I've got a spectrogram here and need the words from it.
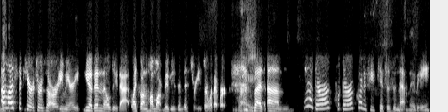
unless the characters are already married. You know, then they'll do that, like on Hallmark movies and mysteries or whatever. Right. But um, yeah, there are there are quite a few kisses in that movie.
